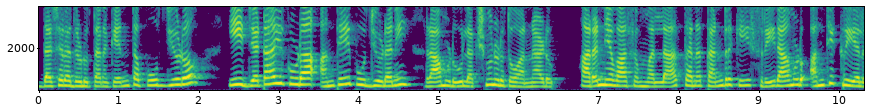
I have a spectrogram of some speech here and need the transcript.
దశరథుడు తనకెంత పూజ్యుడో ఈ జటాయు కూడా అంతే పూజ్యుడని రాముడు లక్ష్మణుడితో అన్నాడు. అరణ్యవాసం వల్ల తన తండ్రికి శ్రీరాముడు అంత్యక్రియలు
